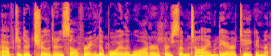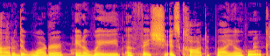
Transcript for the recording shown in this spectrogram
After the children suffer in the boiling water for some time, they are taken out of the water in a way a fish is caught by a hook.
